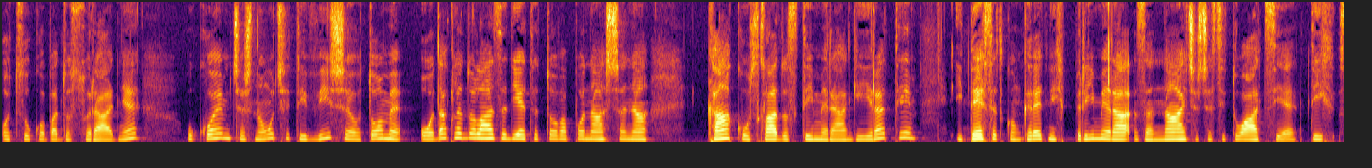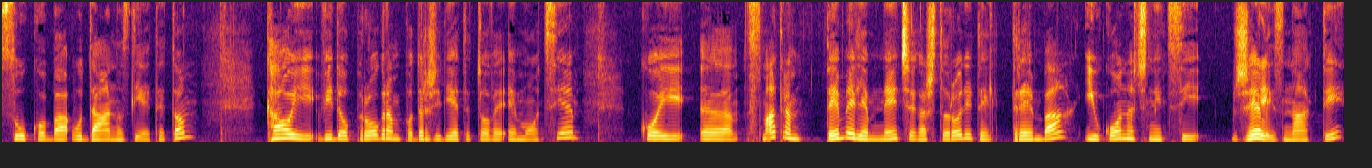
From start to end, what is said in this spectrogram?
od sukoba do suradnje u kojem ćeš naučiti više o tome odakle dolaze djetetova ponašanja, kako u skladu s time reagirati i deset konkretnih primjera za najčešće situacije tih sukoba u danu s djetetom, kao i video program Podrži djetetove emocije koji e, smatram temeljem nečega što roditelj treba i u konačnici želi znati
